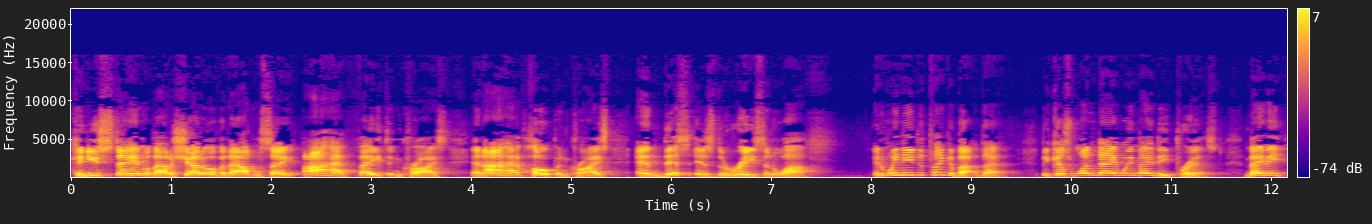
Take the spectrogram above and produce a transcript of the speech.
Can you stand without a shadow of a doubt and say, I have faith in Christ and I have hope in Christ, and this is the reason why? And we need to think about that because one day we may be pressed. Maybe,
